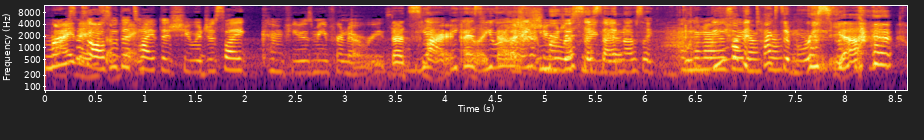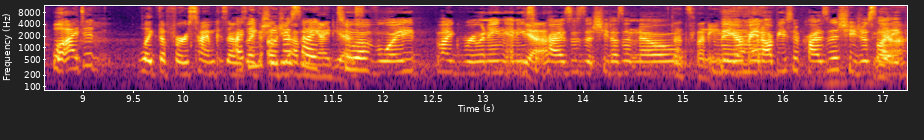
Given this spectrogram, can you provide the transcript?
Marissa's Ivan also the type that she would just like confuse me for no reason. That's Yeah, smart. I because like you were that. like, She just Marissa said, it- and I was like, And we then I was like, haven't texted Marissa. yeah. well, I did like the first time because I I was think like, oh, do you just have any like ideas? to avoid like ruining any Yeah. surprises that she doesn't know. That's funny. May or may not be surprises. She just like Yeah.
